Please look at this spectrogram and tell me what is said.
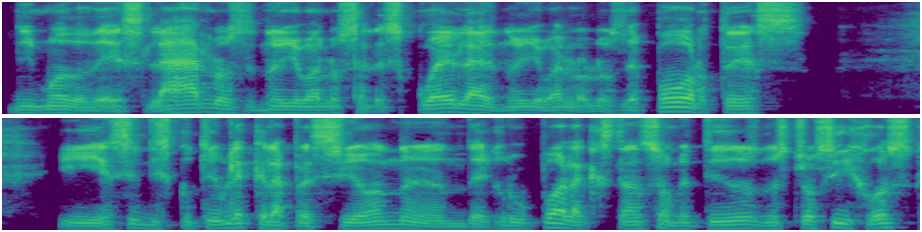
ni modo de aislarlos, de no llevarlos a la escuela, de no llevarlos a los deportes. Y es indiscutible que la presión eh, de grupo a la que están sometidos nuestros hijos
